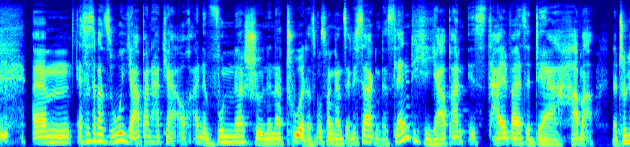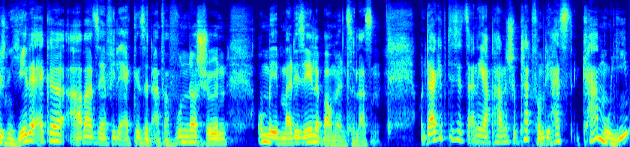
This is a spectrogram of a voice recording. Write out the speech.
ähm, es ist aber so, Japan hat ja auch eine wunderschöne Natur, das muss man ganz ehrlich sagen. Das ländliche Japan ist teilweise der Hammer. Natürlich nicht jede Ecke, aber sehr viele Ecken sind einfach wunderschön, um eben mal die Seele baumeln zu lassen. Und da gibt es jetzt eine japanische Plattform, die heißt Kamui.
